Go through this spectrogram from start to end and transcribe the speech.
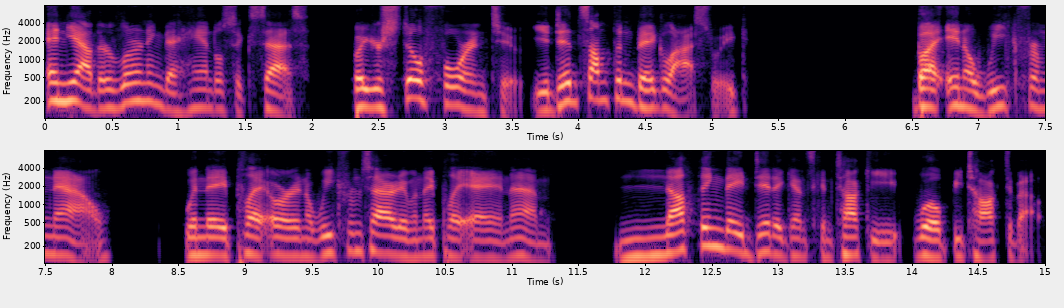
And yeah, they're learning to handle success, but you're still 4 and 2. You did something big last week. But in a week from now, when they play or in a week from Saturday when they play A&M, nothing they did against Kentucky will be talked about.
